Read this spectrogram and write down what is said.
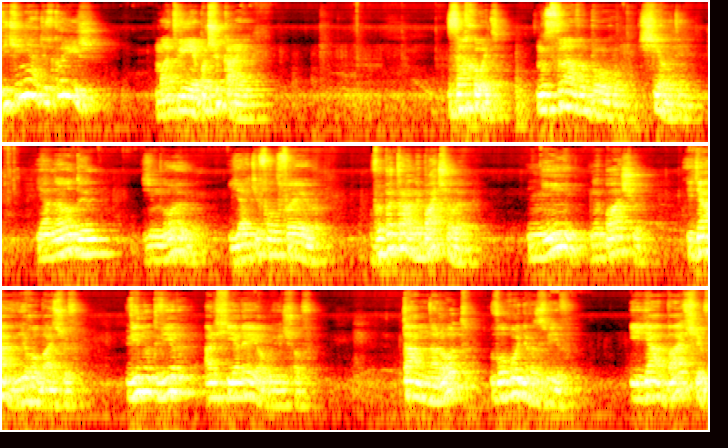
відчиняйте скоріш. Матвія, почекай. Заходь. Ну слава Богу, ще один. Я не один. Зі мною Яків Алфеєв. Ви Петра не бачили? Ні, не бачу. Я його бачив. Він у двір архієрея увійшов. Там народ вогонь розвів. І я бачив,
